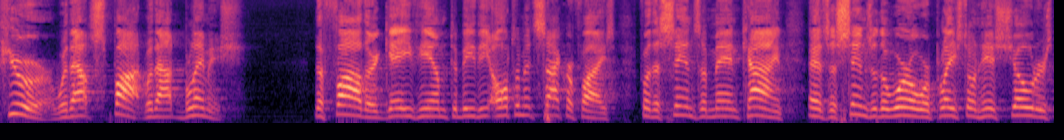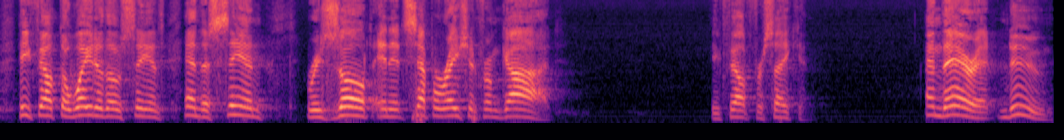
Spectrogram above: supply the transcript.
pure, without spot, without blemish. The Father gave him to be the ultimate sacrifice for the sins of mankind. As the sins of the world were placed on his shoulders, he felt the weight of those sins, and the sin result in its separation from God. He felt forsaken. And there at noon,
